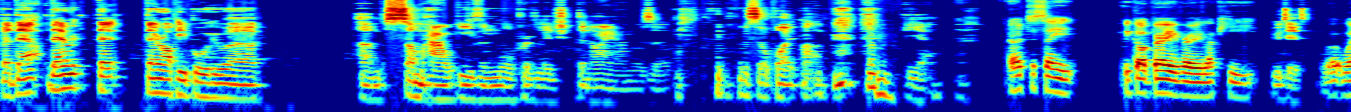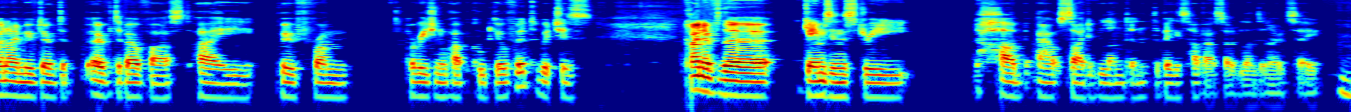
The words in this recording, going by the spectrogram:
but there, there, there, there are people who are um, somehow even more privileged than I am as a as a white man. Mhm. yeah, I have to say we got very very lucky we did. when I moved over to over to Belfast. I moved from a regional hub called Guildford, which is kind of the games industry hub outside of London, the biggest hub outside of London, I would say. Hmm.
